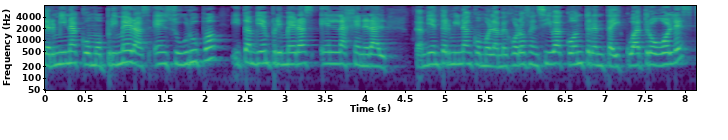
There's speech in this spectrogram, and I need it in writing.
termina como primeras en su grupo y también primeras en la general. También terminan como la mejor ofensiva con 34 goles.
